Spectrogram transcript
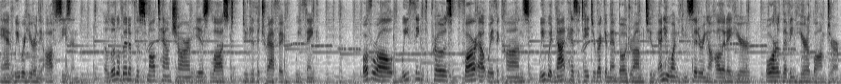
and we were here in the off season a little bit of the small town charm is lost due to the traffic, we think. Overall, we think the pros far outweigh the cons. We would not hesitate to recommend Bodrum to anyone considering a holiday here or living here long term.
